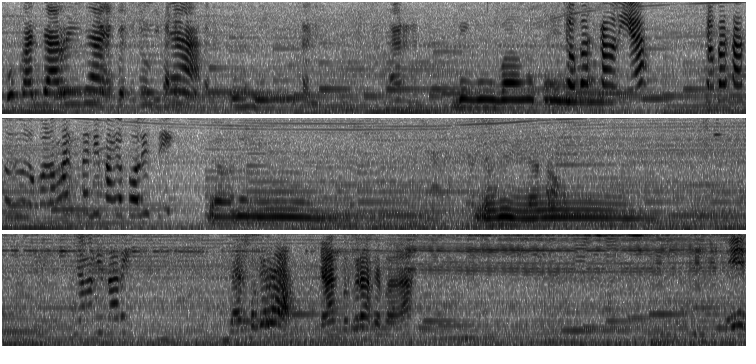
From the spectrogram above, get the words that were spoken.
bukan jarinya, besinya. nih. Bingung banget saya. ini. Coba sekali ya. Coba satu dulu. Kalau enggak kita dipanggil polisi. Jangan. Jangan. Jangan ditarik. Jangan bergerak. Jangan bergerak ya, Pak. Nih.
